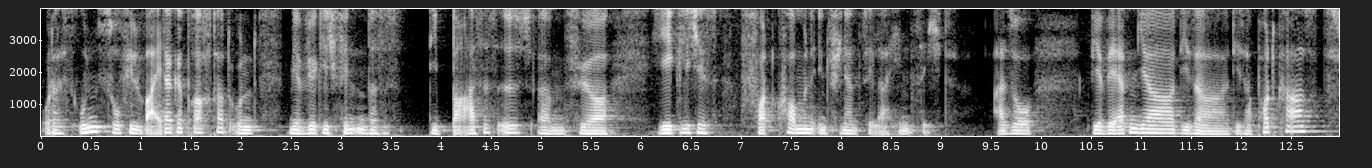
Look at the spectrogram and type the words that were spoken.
oder, es uns so viel weitergebracht hat und wir wirklich finden, dass es die Basis ist ähm, für jegliches Fortkommen in finanzieller Hinsicht. Also wir werden ja, dieser, dieser Podcast,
